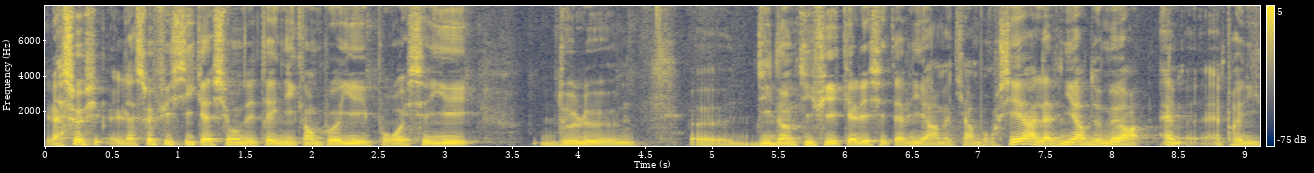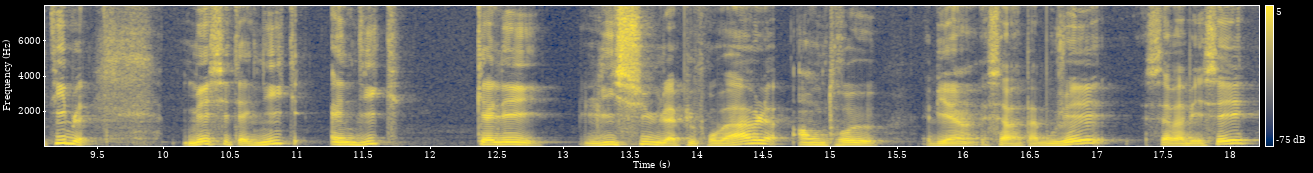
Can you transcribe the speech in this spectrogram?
la, sophistication des techniques employées pour essayer euh, d'identifier de quel est cet avenir en matière boursière, l'avenir demeure imprédictible, mais ces techniques indiquent quelle est l'issue la plus probable. Entre, eh bien, ça ne va pas bouger, ça va baisser,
